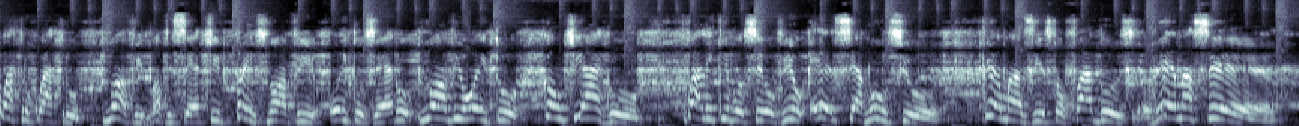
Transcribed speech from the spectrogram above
44997398098 com Tiago. Fale que você ouviu esse anúncio. Camas e estofados Renascer.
